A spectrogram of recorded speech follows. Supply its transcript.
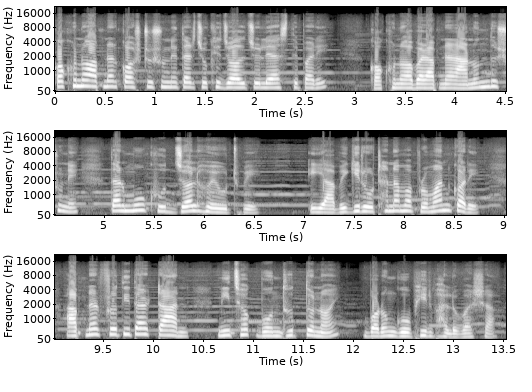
কখনো আপনার কষ্ট শুনে তার চোখে জল চলে আসতে পারে, কখনো আবার আপনার আনন্দ শুনে তার মুখ উজ্জ্বল হয়ে উঠবে। এই আবেগের ওঠানামা প্রমাণ করে, আপনার প্রতি তার টান নিছক বন্ধুত্ব নয়, বরং গভীর ভালোবাসা।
